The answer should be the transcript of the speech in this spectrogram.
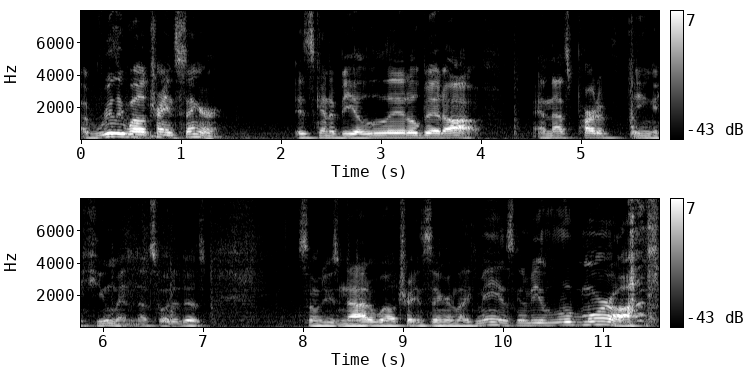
a really well trained singer is going to be a little bit off. And that's part of being a human. That's what it is. Somebody who's not a well trained singer like me is going to be a little more off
